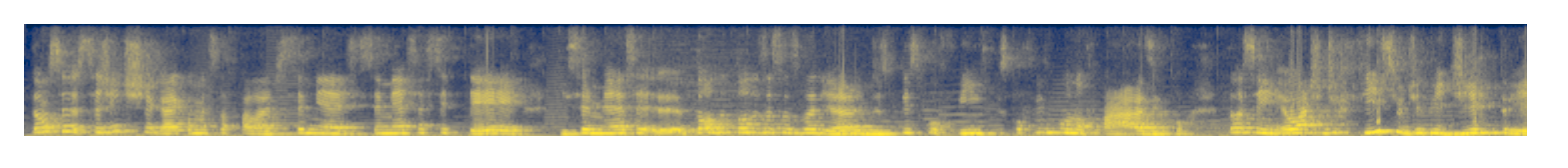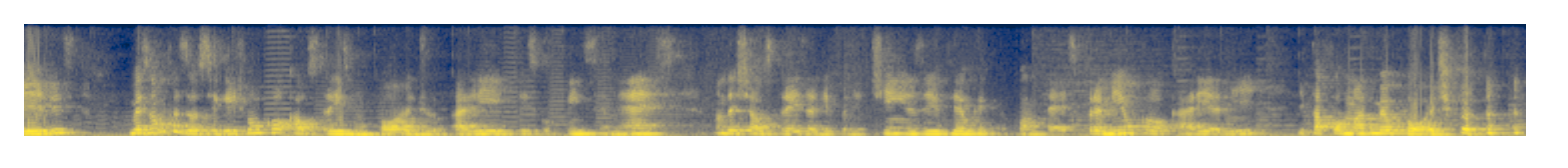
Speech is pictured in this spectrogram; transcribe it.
Então, se, se, a gente chegar e começar a falar de CMS, CMS-ST, eh, toda, todas essas variantes, piscofins, piscofins monofásico, então, assim, eu acho difícil dividir entre eles, mas vamos fazer o seguinte, vamos colocar os três no pódio, ali, piscofins, CMS, vamos deixar os três ali bonitinhos e ver o que, que acontece. Para mim, eu colocaria ali e tá formado meu pódio.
